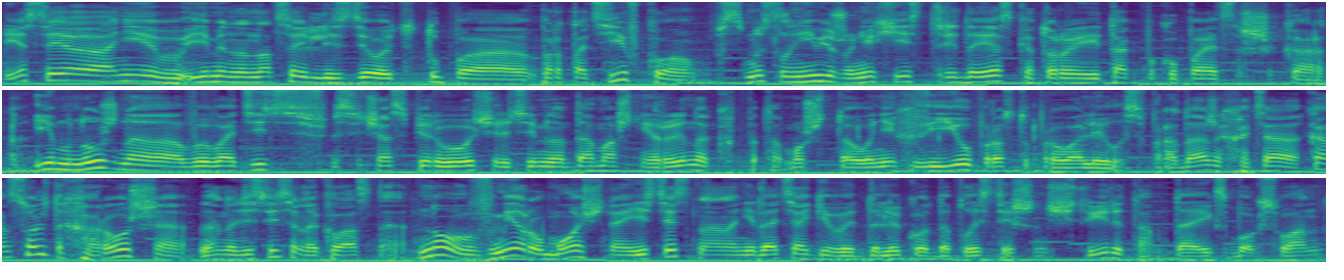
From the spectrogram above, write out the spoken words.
Если они именно нацелились сделать тупо портативку, смысла не вижу. У них есть 3DS, который и так покупается шикарно. Им нужно выводить сейчас в первую очередь именно домашний рынок, потому что у них Wii U просто провалилась в продаже, хотя консоль-то хорошая, она действительно классная, но в меру мощная. Естественно, она не дотягивает далеко до PlayStation 4, там, до Xbox One.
